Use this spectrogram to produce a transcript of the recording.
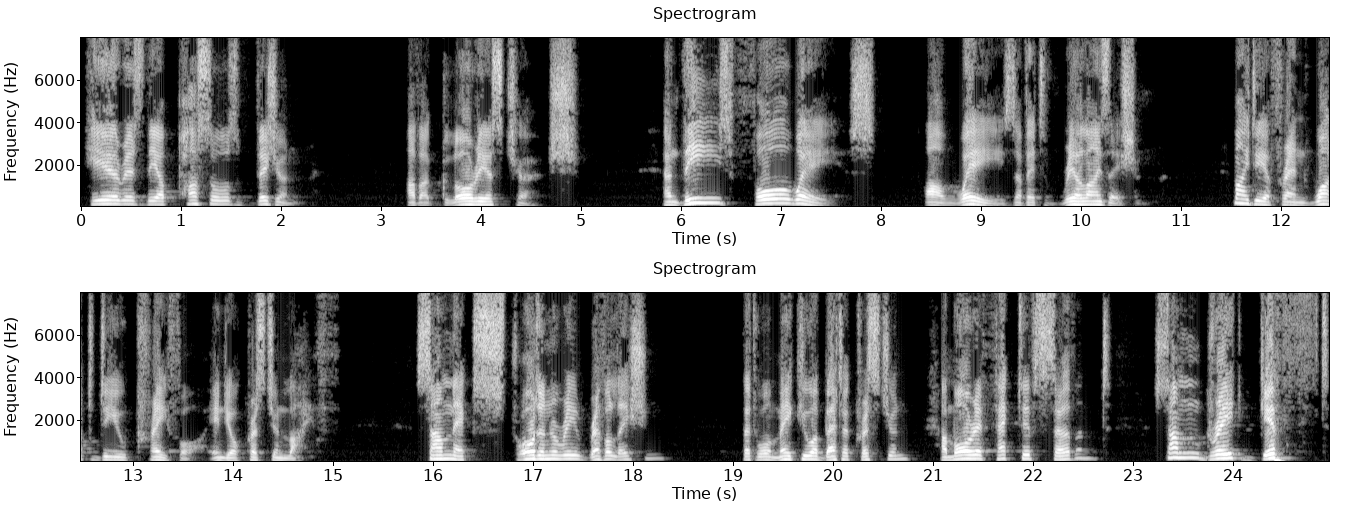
Here is the apostle's vision of a glorious church. And these four ways are ways of its realization. My dear friend, what do you pray for in your Christian life? Some extraordinary revelation that will make you a better Christian, a more effective servant, some great gift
